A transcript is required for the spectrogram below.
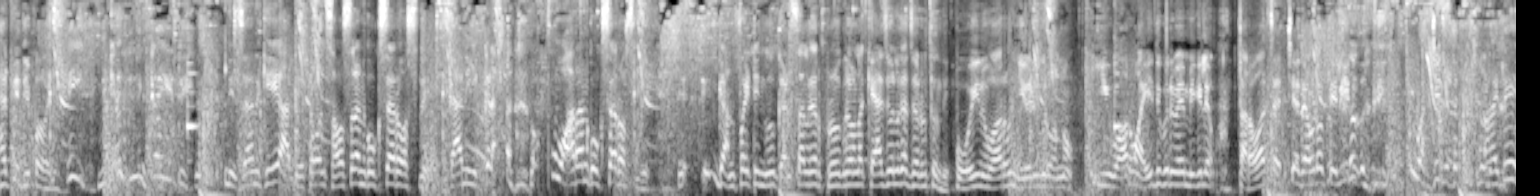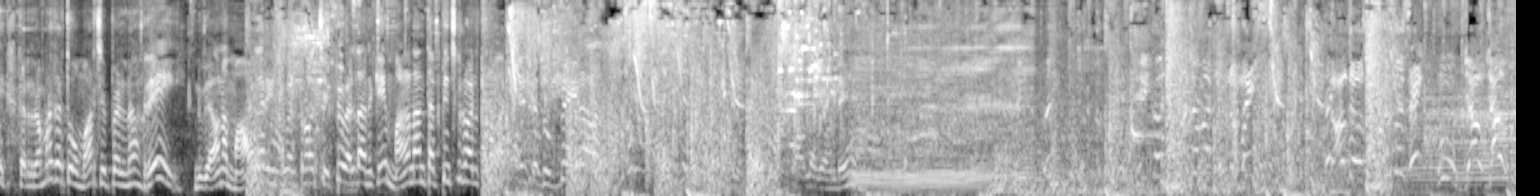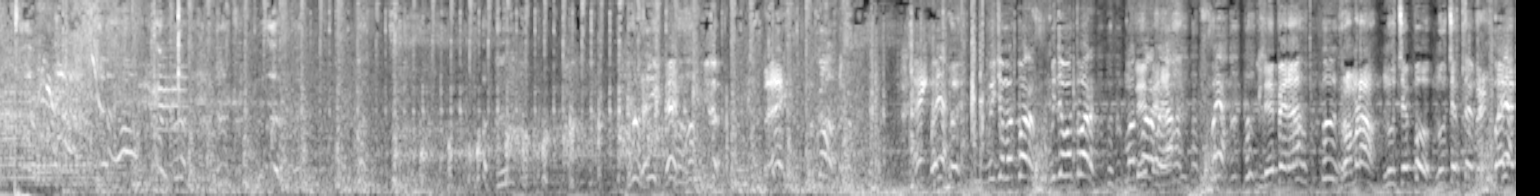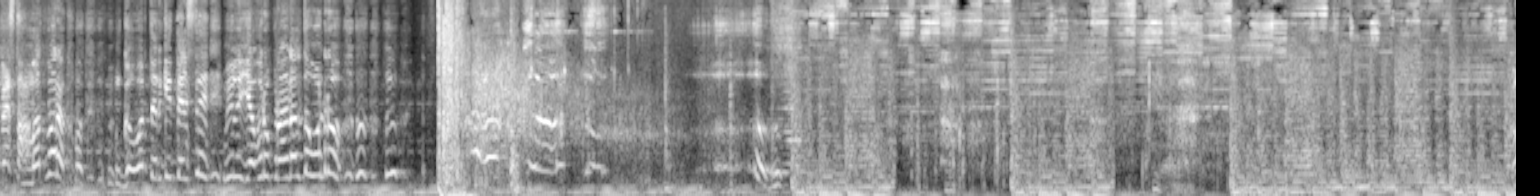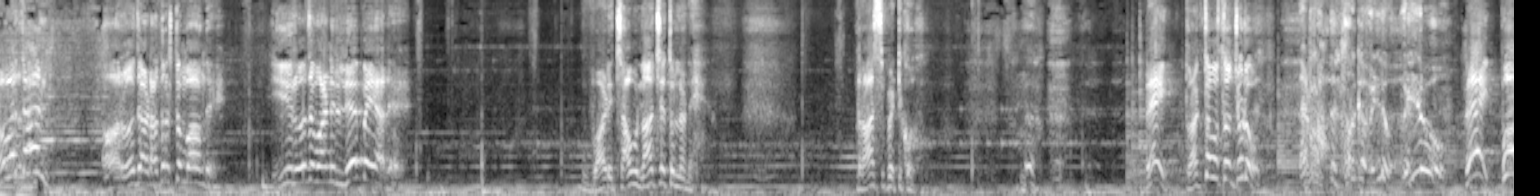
హ్యాపీ దీపావళి నిజానికి ఆ దీపావళి సంవత్సరానికి ఒకసారి వస్తుంది. కానీ ఇక్కడ వారానికి ఒకసారి వస్తుంది. గన్ ఫైటింగ్ గన్సాల్ గారి ప్రోగ్రామ్లో క్యాజువల్గా జరుగుతుంది. పోయిన వారం ఏడుగురు ఉన్నాం. ఈ వారం ఐదుగురమే మిగిలాం. తర్వాత చచ్చేది ఎవడో తెలియదు అయితే రమణ గారితో ఓ మాట చెప్పాడునా రే నువ్వేమన్నా మామగారి ఇంటికి వెళ్తున్నావు? చెప్పి వెళ్ళడానికి మననాన్ని తప్పించుకుని వెళ్తున్నావు? లేపేనా రమణ నువ్వు చెప్పు. నువ్వు చెప్తే వెంటనే లేపేస్తా. గోవర్ధన్కి తెలిస్తే వీళ్ళు ఎవరు ప్రాణాలతో ఉండరు. గోవర్ధన్! ఆ రోజు ఆడ అదృష్టం బాగుంది. ఈ రోజు వాడిని లేపేయాలి. వాడి చావు నా చేతుల్లోనే. రాసి పెట్టుకో. రేయ్ రక్తం వస్తుంది చూడు. త్వరగా వెళ్ళు వెళ్ళు. రేయ్ పో.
